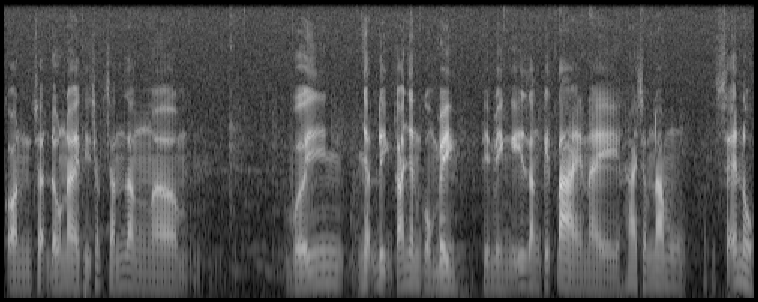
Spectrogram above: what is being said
còn trận đấu này thì chắc chắn rằng uh, với nhận định cá nhân của mình thì mình nghĩ rằng cái tài này 2.5 sẽ nổ.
